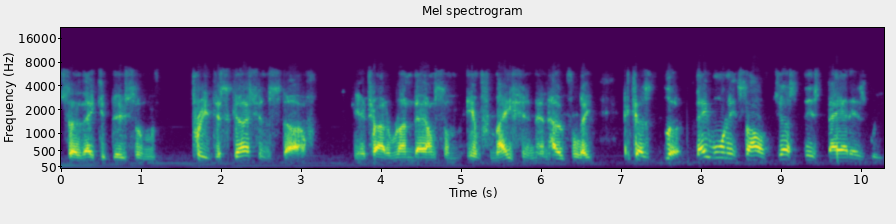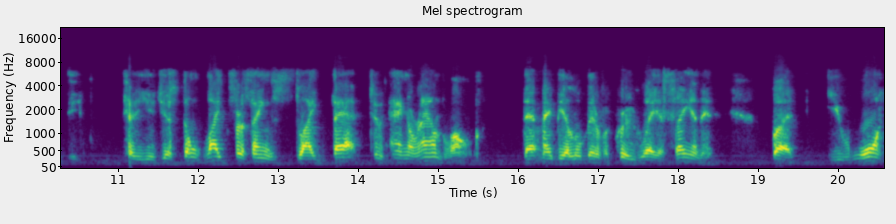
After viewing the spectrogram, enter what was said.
so they could do some pre-discussion stuff you know, try to run down some information and hopefully, because look, they want it solved just as bad as we did. Because you just don't like for things like that to hang around long. That may be a little bit of a crude way of saying it, but you want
